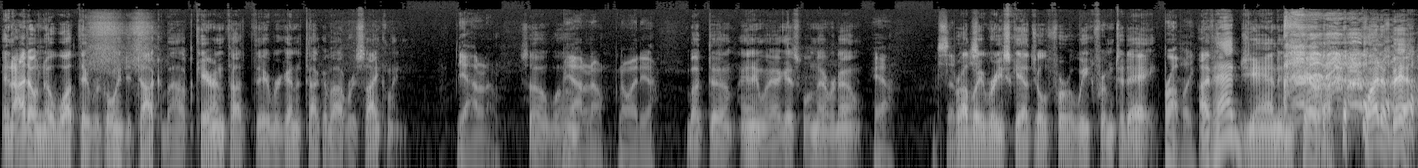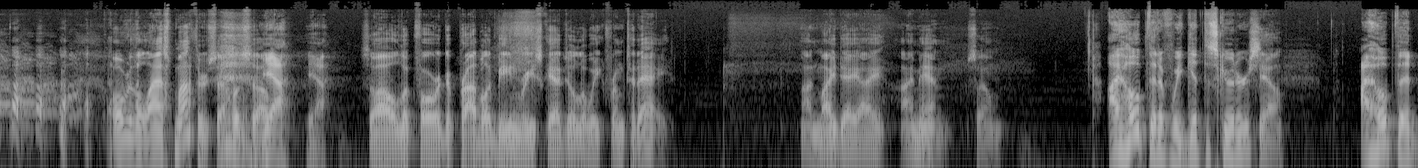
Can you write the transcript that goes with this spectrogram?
And I don't know what they were going to talk about. Karen thought they were going to talk about recycling. yeah, I don't know. So, um, Yeah, I don't know. No idea. But uh, anyway, I guess we'll never know. Yeah. Probably rescheduled for a week from today. Probably. I've had Jan and Kara quite a bit over the last month or so. So Yeah. Yeah. So I'll look forward to probably being rescheduled a week from today. On my day, I, I'm in. So, I hope that if we get the scooters, yeah, I hope that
